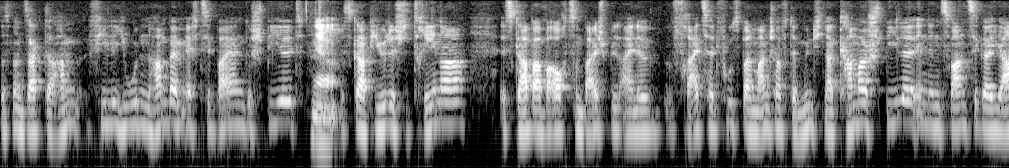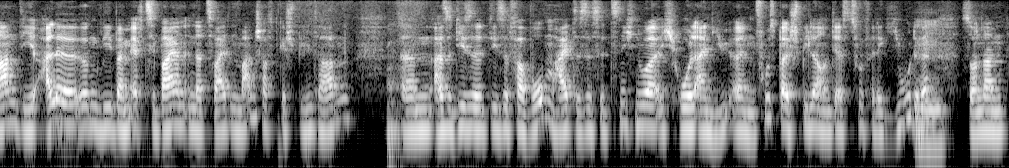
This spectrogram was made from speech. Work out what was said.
dass man sagt, da haben viele Juden haben beim FC Bayern gespielt. Ja. Es gab jüdische Trainer. Es gab aber auch zum Beispiel eine Freizeitfußballmannschaft der Münchner Kammerspiele in den 20er Jahren, die alle irgendwie beim FC Bayern in der zweiten Mannschaft gespielt haben. Ähm, also diese, diese Verwobenheit, das ist jetzt nicht nur, ich hole einen, einen, Fußballspieler und der ist zufällig Jude, mhm. sondern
